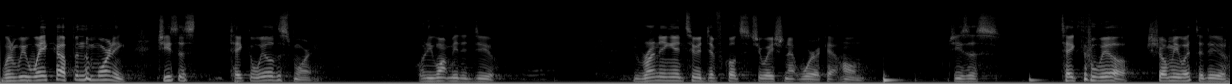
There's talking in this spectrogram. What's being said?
When we wake up in the morning, Jesus, take the wheel this morning. What do you want me to do? You're running into a difficult situation at work, at home. Jesus, take the wheel. Show me what to do.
